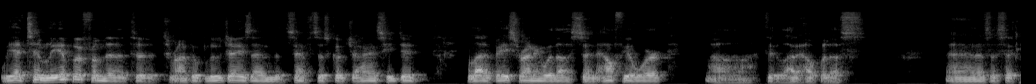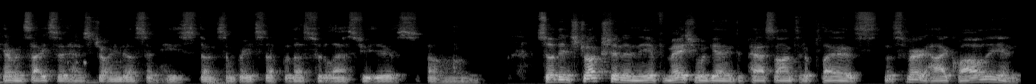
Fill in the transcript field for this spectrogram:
we had Tim Leopold from the to Toronto Blue Jays and the San Francisco Giants. He did a lot of base running with us and outfield work. Uh, did a lot of help with us. And as I said, Kevin Seitzer has joined us and he's done some great stuff with us for the last few years. Um, so the instruction and the information we're getting to pass on to the players is very high quality and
